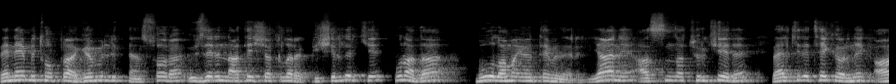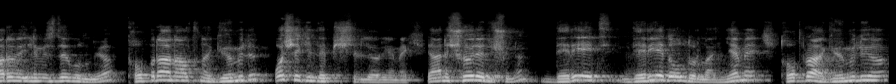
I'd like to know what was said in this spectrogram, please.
ve nemli toprağa gömüldükten sonra üzerinde ateş yakılarak pişirilir ki buna da buğulama yöntemleri. Yani aslında Türkiye'de belki de tek örnek Ağrı ve ilimizde bulunuyor. Toprağın altına gömülüp o şekilde pişiriliyor yemek. Yani şöyle düşünün. Deri et, deriye doldurulan yemek toprağa gömülüyor.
